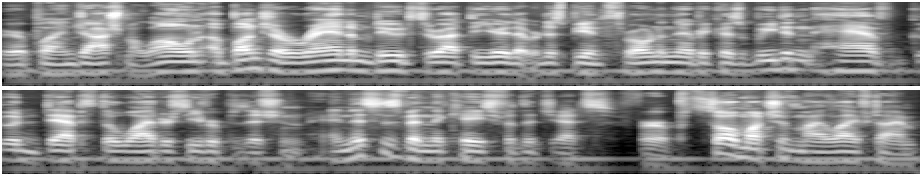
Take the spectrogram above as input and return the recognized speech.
We were playing Josh Malone, a bunch of random dudes throughout the year that were just being thrown in there because we didn't have good depth the wide receiver position. And this has been the case for the Jets for so much of my lifetime.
